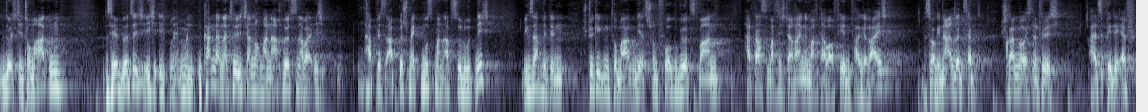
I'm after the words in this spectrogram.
durch die Tomaten, sehr würzig. Ich, ich, man kann da natürlich dann nochmal nachwürzen, aber ich habe das abgeschmeckt, muss man absolut nicht. Wie gesagt mit den stückigen Tomaten die jetzt schon vorgewürzt waren hat das was ich da reingemacht habe auf jeden Fall gereicht. Das Originalrezept schreiben wir euch natürlich als PDF.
